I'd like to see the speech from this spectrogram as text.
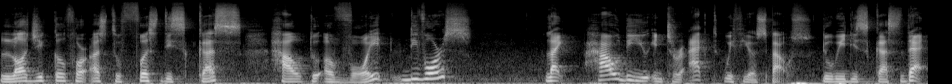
logical for us to first discuss how to avoid divorce? Like, how do you interact with your spouse? Do we discuss that?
